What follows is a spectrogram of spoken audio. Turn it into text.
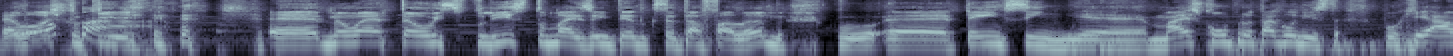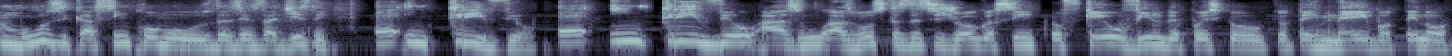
É Opa! lógico que é, não é tão explícito, mas eu entendo o que você tá falando. É, tem sim, é, mais com o protagonista. Porque a música, assim como os desenhos da Disney, é incrível. É incrível as, as músicas desse jogo, assim. Eu fiquei ouvindo depois que eu, que eu terminei, botei no,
